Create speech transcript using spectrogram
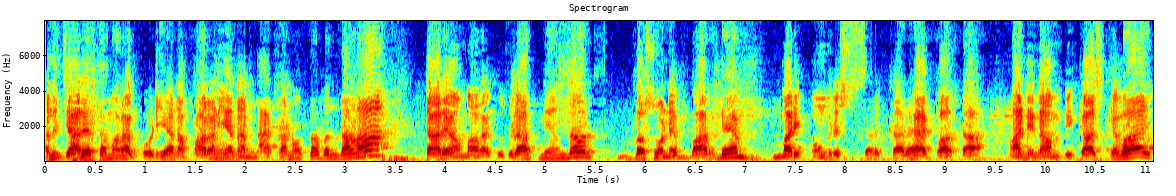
અને જ્યારે તમારા ઘોડિયાના પારણિયાના નાકા નહોતા બંધાણા ત્યારે અમારા ગુજરાતની અંદર બસો ને બાર ડેમ મારી કોંગ્રેસ સરકારે આપ્યા હતા. આની નામ વિકાસ કહેવાય.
